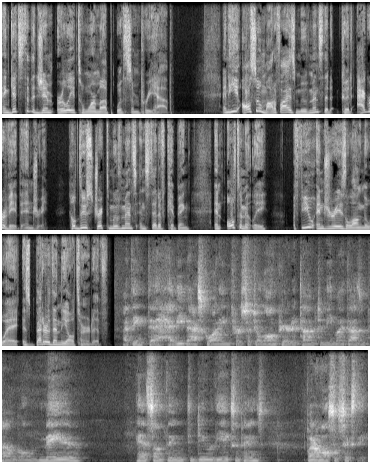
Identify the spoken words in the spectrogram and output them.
and gets to the gym early to warm up with some prehab. And he also modifies movements that could aggravate the injury. He'll do strict movements instead of kipping, and ultimately, a few injuries along the way is better than the alternative. I think the heavy back squatting for such a long period of time to meet my thousand pound goal may have had something to do with the aches and pains, but I'm also 60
